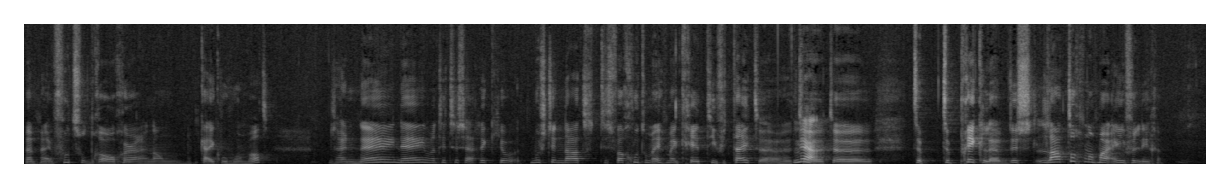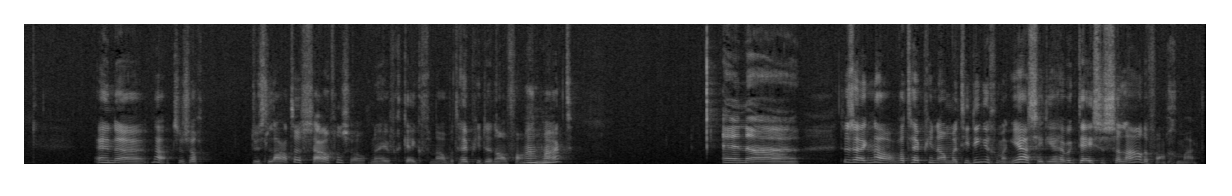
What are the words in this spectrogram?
met mijn voedseldroger. En dan kijken hoe en wat. Toen zei nee, nee, want dit is eigenlijk... joh, Het moest inderdaad... Het is wel goed om even mijn creativiteit eh, te, Ja. te, te, te prikkelen. Dus laat toch nog maar even liggen. En eh, nou, toen zag ik dus later, s'avonds, ook nog even gekeken van... Nou, wat heb je er dan van Mhm. gemaakt? En toen zei ik, nou, wat heb je nou met die dingen gemaakt? Ja, zei hij, heb ik deze salade van gemaakt.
